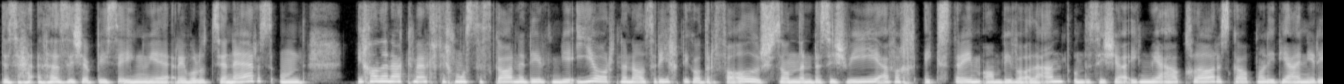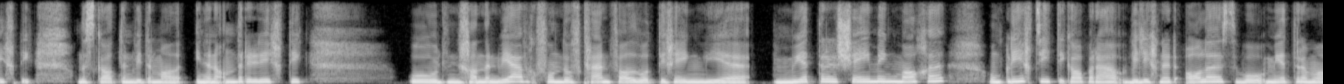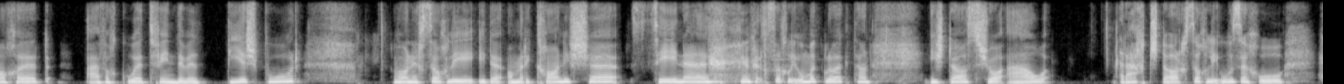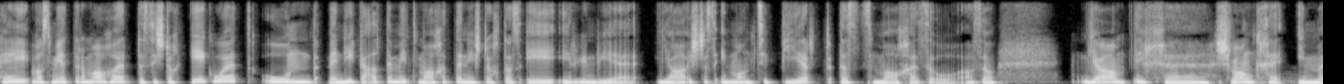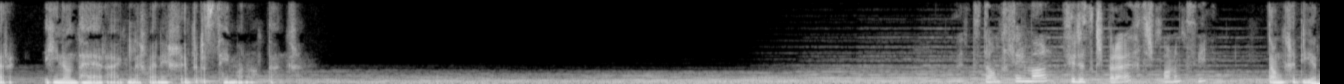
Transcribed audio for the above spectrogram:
das, das ist etwas irgendwie Revolutionäres und ich habe dann auch gemerkt, ich muss das gar nicht irgendwie einordnen als richtig oder falsch, sondern das ist wie einfach extrem ambivalent und es ist ja irgendwie auch klar, es geht mal in die eine Richtung und es geht dann wieder mal in eine andere Richtung. Und ich habe dann wie einfach gefunden, auf keinen Fall wollte ich irgendwie Mütter-Shaming machen und gleichzeitig aber auch, will ich nicht alles, was Mütter machen, einfach gut finden, weil die Spur als ich so ein bisschen in der amerikanischen Szene so ein bisschen umgeschaut habe, ist das schon auch recht stark so ein bisschen hey, was Mütter machen, das ist doch eh gut und wenn die Geld damit machen, dann ist doch das eh irgendwie, ja, ist das emanzipiert, das zu machen, so. Also, ja, ich äh, schwanke immer hin und her eigentlich, wenn ich über das Thema nachdenke. Danke vielmals für das Gespräch. Das war spannend. Danke dir.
